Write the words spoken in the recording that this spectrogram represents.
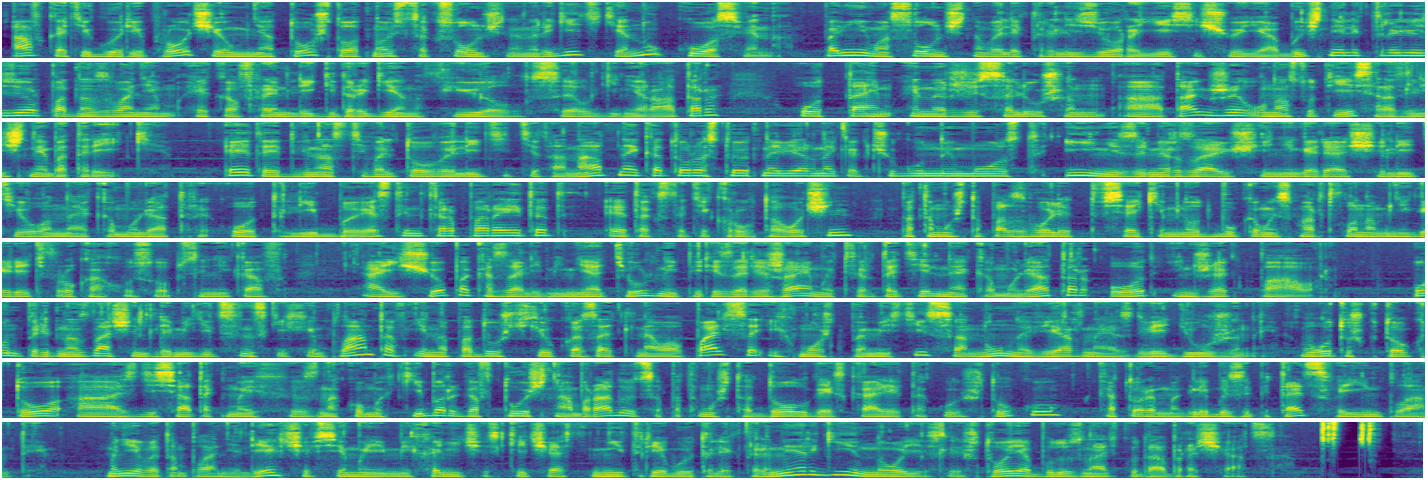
А в категории прочее у меня то, что относится к солнечной энергетике, ну, косвенно. Помимо солнечного электролизера есть еще и обычный электролизер под названием Eco-Friendly Hydrogen Fuel Cell Generator от Time Energy Solution, а также у нас тут есть различные батарейки. Это и 12-вольтовые литий-титанатные, которые стоят, наверное, как чугунный мост, и незамерзающие, не горящие литий-ионные аккумуляторы от Libest Incorporated. Это, кстати, круто очень, потому что позволит всяким ноутбукам и смартфонам не гореть в руках у собственников. А еще показали миниатюрный перезаряжаемый твердотельный аккумулятор от Inject Power. Он предназначен для медицинских имплантов, и на подушечке указательного пальца их может поместиться, ну, наверное, с две дюжины. Вот уж кто-кто, а с десяток моих знакомых киборгов точно обрадуются, потому что долго искали такую штуку, которой могли бы запитать свои импланты. Мне в этом плане легче, все мои механические части не требуют электроэнергии, но если что, я буду знать, куда обращаться.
